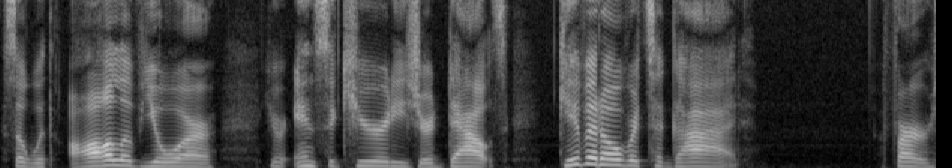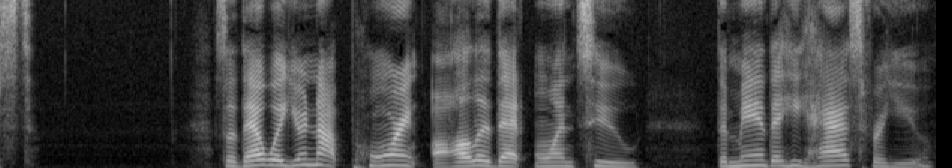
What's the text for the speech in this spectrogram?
So with all of your your insecurities, your doubts, give it over to God first. So that way you're not pouring all of that onto the man that he has for you.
